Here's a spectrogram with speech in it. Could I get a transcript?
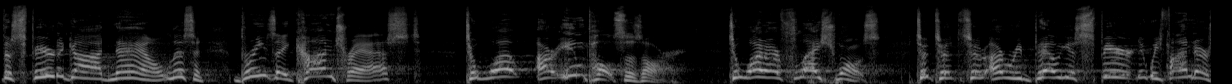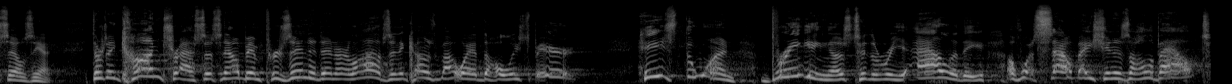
The Spirit of God now, listen, brings a contrast to what our impulses are, to what our flesh wants, to, to, to our rebellious spirit that we find ourselves in. There's a contrast that's now been presented in our lives, and it comes by way of the Holy Spirit. He's the one bringing us to the reality of what salvation is all about.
